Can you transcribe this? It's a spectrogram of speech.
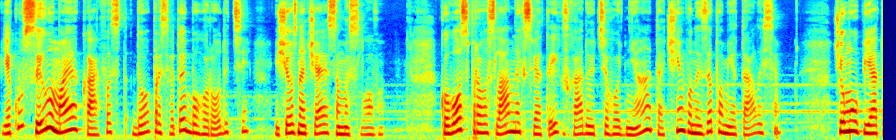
яку силу має кафест до Пресвятої Богородиці і що означає саме слово, кого з православних святих згадують цього дня та чим вони запам'яталися. Чому 5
